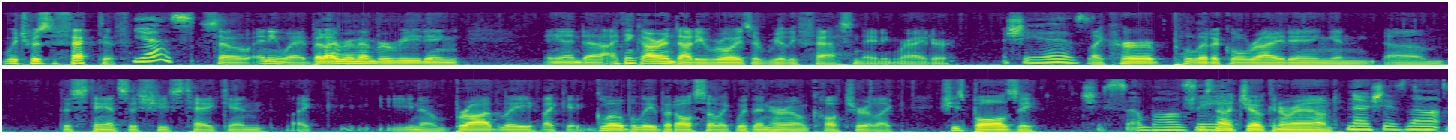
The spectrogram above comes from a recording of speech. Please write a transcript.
which was effective. Yes. So anyway, but I remember reading, and uh, I think Arundhati Roy is a really fascinating writer. She is. Like her political writing and um, the stances she's taken, like you know, broadly, like uh, globally, but also like within her own culture. Like she's ballsy. She's so ballsy. She's not joking around. No, she's not.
